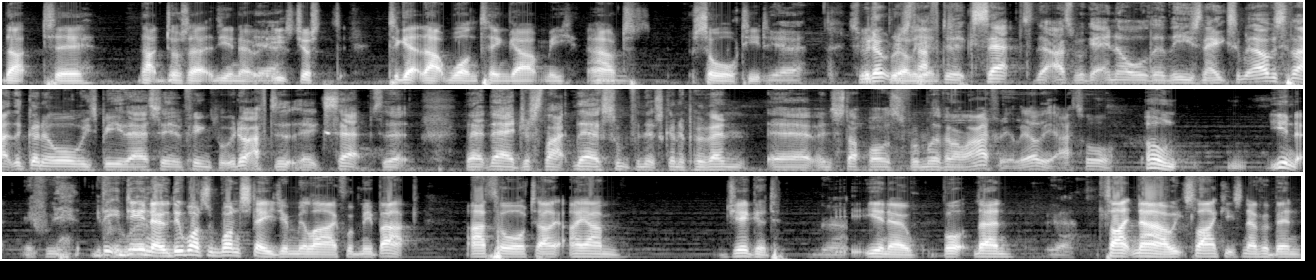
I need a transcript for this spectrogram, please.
that uh, that does that. You know, Yeah. it's just to get that one thing out me out sorted. Mm. yeah. So we don't just have to accept that as we're getting older, these snakes. I mean, obviously, like they're going to always be there, certain things, but we don't have to accept that that they're just like they're something that's going to prevent uh, and stop us from living a life, really, are they at all? Oh, you know, If we, if do, we you know, there was one stage in my life with me back. I thought I, I am jiggered, Yeah. you know, but then yeah. it's like now, it's like it's never been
